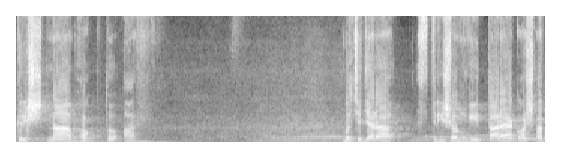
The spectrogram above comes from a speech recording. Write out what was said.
কৃষ্ণা ভক্ত আর। বলছে, যারা স্ত্রী সঙ্গী তারা এক অসৎ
